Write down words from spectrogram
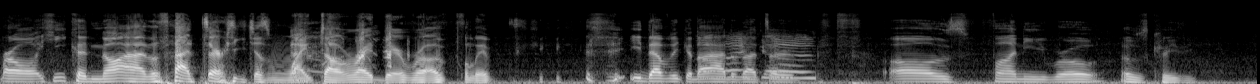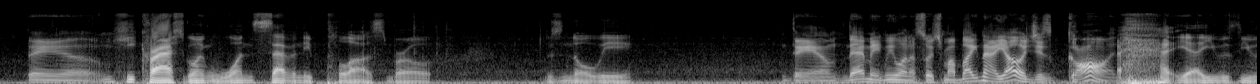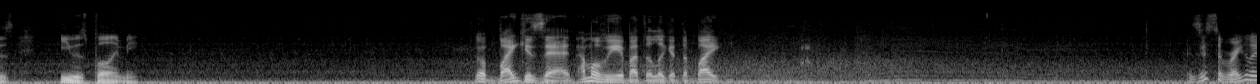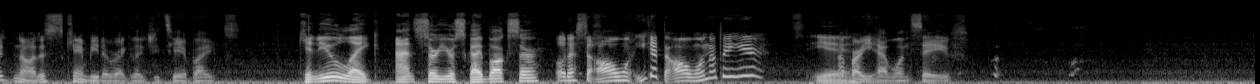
Bro, he could not handle that turn. He just wiped out right there, bro. Flipped. he definitely could not Oh handle my that turn. Oh, it was funny, bro. That was crazy. Damn. He crashed going 170 plus, bro. There's no way. Damn. That made me want to switch my bike. Now y'all are just gone. yeah, he was, he was, he was pulling me. What bike is that? I'm over here about to look at the bike. Is this the regular? No, this can't be the regular GTA bikes. Can you like answer your skybox, sir? Oh, that's the all one. You got the all one up in here? Yeah. I probably have one save.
